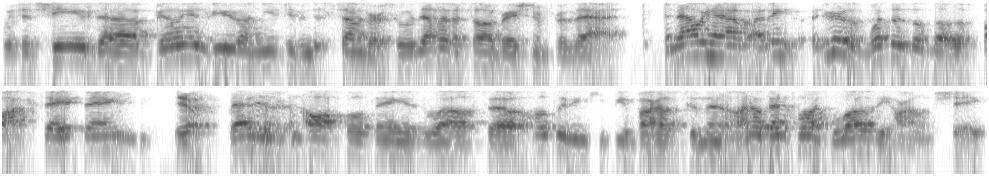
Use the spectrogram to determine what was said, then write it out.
which achieved a billion views on YouTube in December. So we'll definitely have a celebration for that. And now we have, I think, what does the, the, the Fox say thing? Yep. That is an awful thing as well. So hopefully we can keep the virus to a minimum. I know Ben Florence loves the Harlem Shake.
